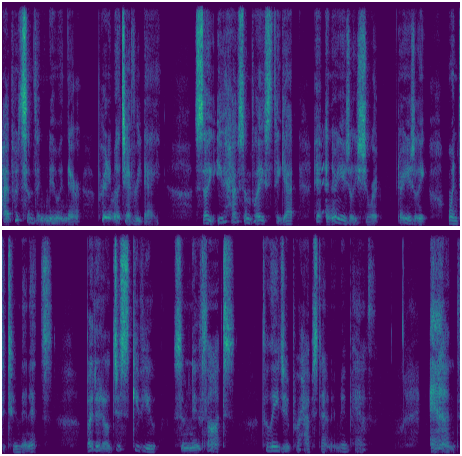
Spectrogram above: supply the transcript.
I put something new in there pretty much every day. So you have some place to get, and they're usually short. They're usually one to two minutes, but it'll just give you some new thoughts to lead you perhaps down a new path. And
